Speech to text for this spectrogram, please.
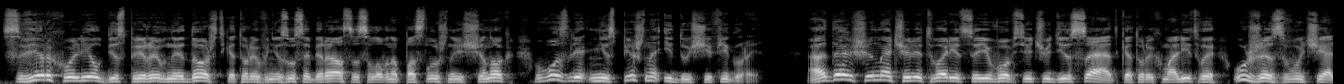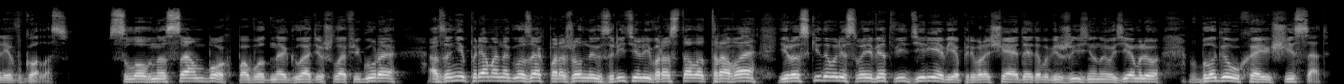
Сверху лил беспрерывный дождь, который внизу собирался, словно послушный щенок, возле неспешно идущей фигуры. А дальше начали твориться и вовсе чудеса, от которых молитвы уже звучали в голос. Словно сам бог по водной глади шла фигура, а за ней прямо на глазах пораженных зрителей вырастала трава и раскидывали свои ветви деревья, превращая до этого безжизненную землю в благоухающий сад.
